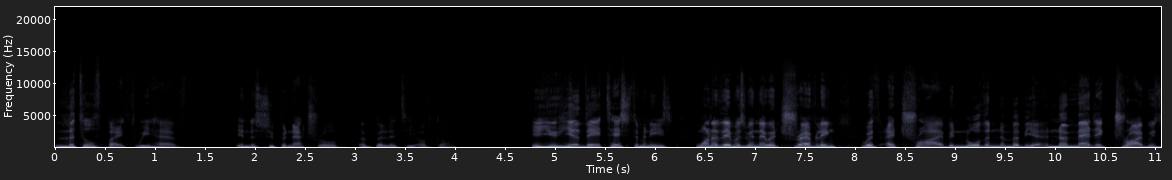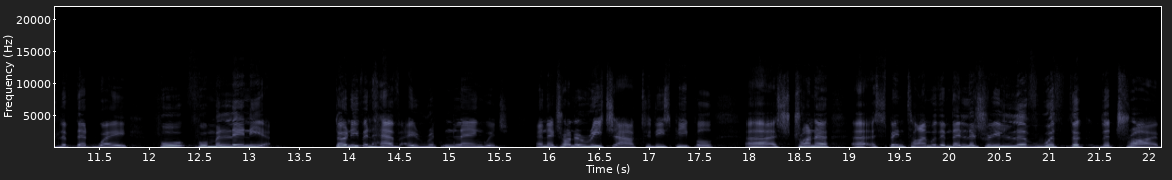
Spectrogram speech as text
little faith we have in the supernatural ability of God. You hear their testimonies. One of them was when they were traveling with a tribe in northern Namibia, a nomadic tribe who's lived that way for, for millennia don't even have a written language. And they're trying to reach out to these people, uh, trying to uh, spend time with them. They literally live with the, the tribe,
